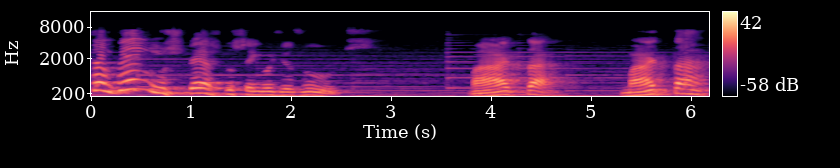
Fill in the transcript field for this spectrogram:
também nos pés do Senhor Jesus. Marta, Marta,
